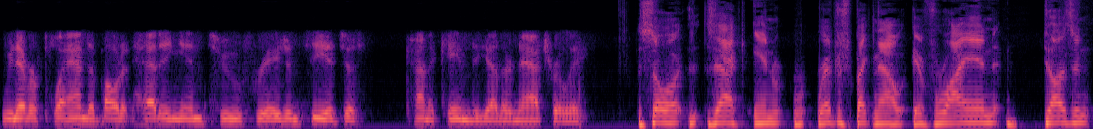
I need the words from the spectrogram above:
we never planned about it heading into free agency. It just kind of came together naturally. So, Zach, in retrospect now, if Ryan doesn't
